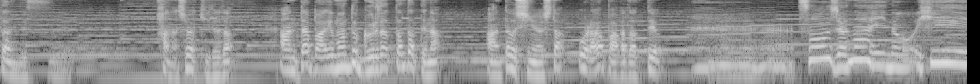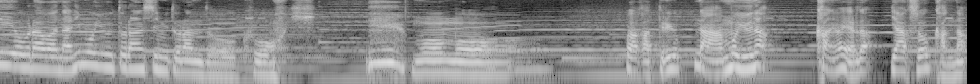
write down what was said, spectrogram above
たんです。話は聞いただ。あんたバケモンとグルだったんだってな。あんたを信用した。オラがバカだってよ。そうじゃないの。ひオラは何も言うとらんしみとらんどクオンもうもう分かってるよ。なんも言うな。金はやるだ。約束かんな。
